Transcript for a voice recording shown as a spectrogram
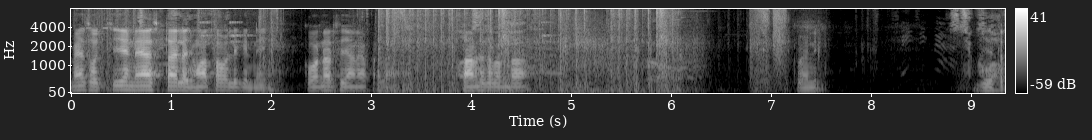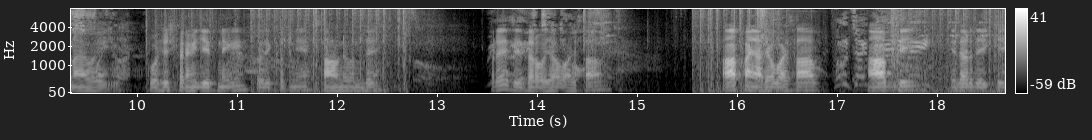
मैं सोचिए नया स्टाइल अजमाता हूँ, लेकिन नहीं। कॉर्नर से जाने पड़ा सामने से बंदा। कोई नहीं। जीतना है भाई। कोशिश करेंगे जीतने की, कोई दिक्कत नहीं है। सामने बंदे। अरे इधर हो जाओ भाई साहब। आप कहाँ जा रहे हो भाई साहब? आप भी इधर देखिए।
